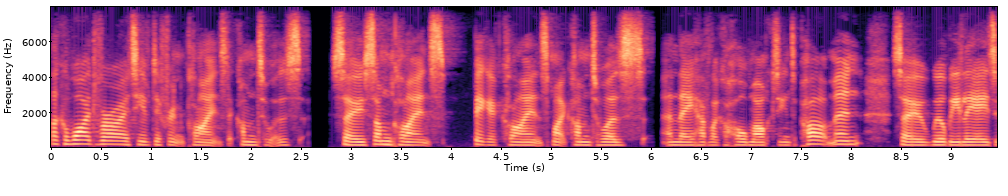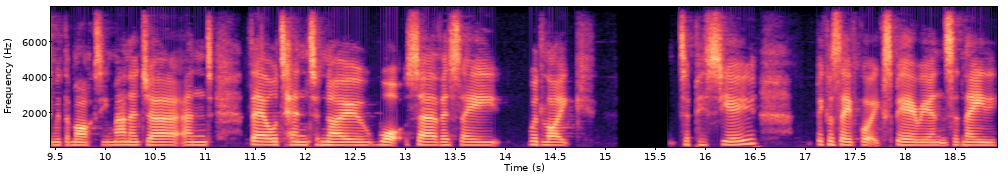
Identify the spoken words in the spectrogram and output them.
like a wide variety of different clients that come to us. So some clients bigger clients might come to us and they have like a whole marketing department. So we'll be liaising with the marketing manager and they'll tend to know what service they would like to pursue because they've got experience and they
